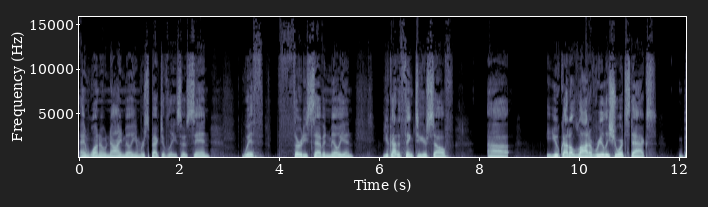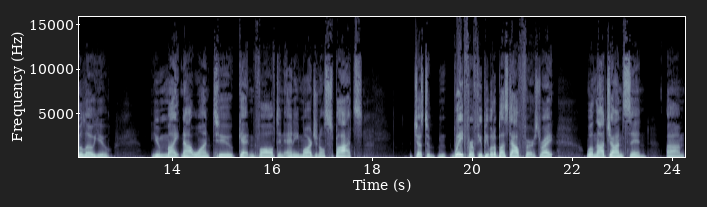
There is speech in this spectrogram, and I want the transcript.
and 109 million respectively. So Cynn with 37 million, you got to think to yourself, uh, you've got a lot of really short stacks below you. You might not want to get involved in any marginal spots just to wait for a few people to bust out first, right? Well, not John Cynn. Um,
